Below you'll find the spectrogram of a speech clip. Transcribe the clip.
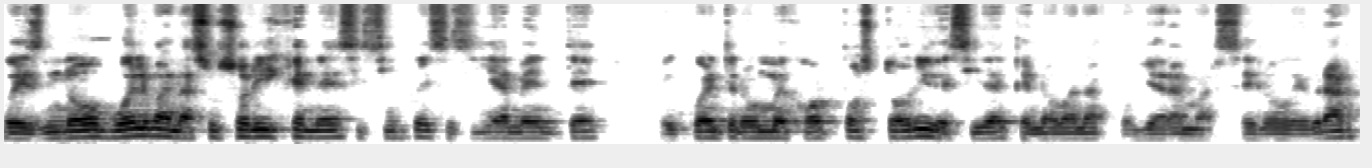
pues no vuelvan a sus orígenes y simple y sencillamente encuentren un mejor postor y decidan que no van a apoyar a Marcelo Ebrard.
